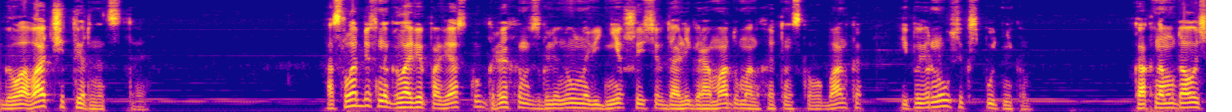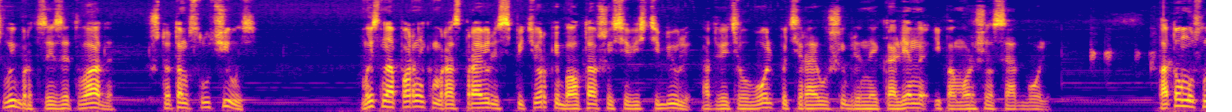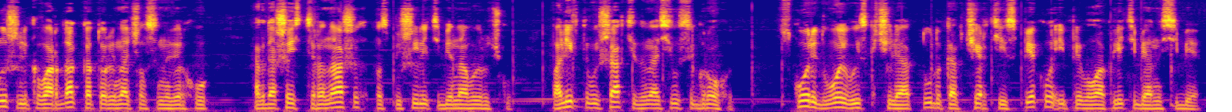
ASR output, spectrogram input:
Глава 14 Ослабив на голове повязку, Грехом взглянул на видневшуюся вдали громаду Манхэттенского банка и повернулся к спутникам. «Как нам удалось выбраться из этого ада? Что там случилось?» «Мы с напарником расправились с пятеркой, болтавшейся в вестибюле», — ответил Воль, потирая ушибленное колено и поморщился от боли. Потом услышали кавардак, который начался наверху, когда шестеро наших поспешили тебе на выручку — по лифтовой шахте доносился грохот. Вскоре двое выскочили оттуда, как черти из пекла, и приволокли тебя на себе.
